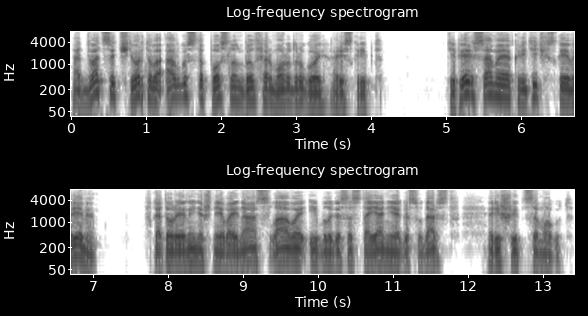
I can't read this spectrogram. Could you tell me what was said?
От 24 августа послан был Фермору другой рескрипт. Теперь самое критическое время, в которое нынешняя война, слава и благосостояние государств решиться могут.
